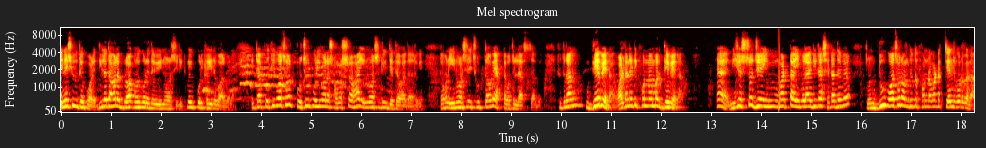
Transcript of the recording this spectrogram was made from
এনএসইউতে পড়ে। দিলে তাহলে ব্লক হয়ে করে দেবে ইউনিভার্সিটি কেউ পরীক্ষা দিতে পারবে না। এটা প্রতি বছর প্রচুর পরিমাণে সমস্যা হয় ইউনিভার্সিটি যেতে হয় তাদেরকে। তখন ইউনিভার্সিটি ছুটতে হবে, একটা বছর ল্যাপস যাবে। সুতরাং দেবে না অল্টারনেটিভ ফোন নাম্বার দেবে না। হ্যাঁ নিজস্ব যে নাম্বারটা ইমেল আইডিটা সেটা দেবে। এবং দু বছর অন্তত ফোন নাম্বারটা চেঞ্জ করবে না,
